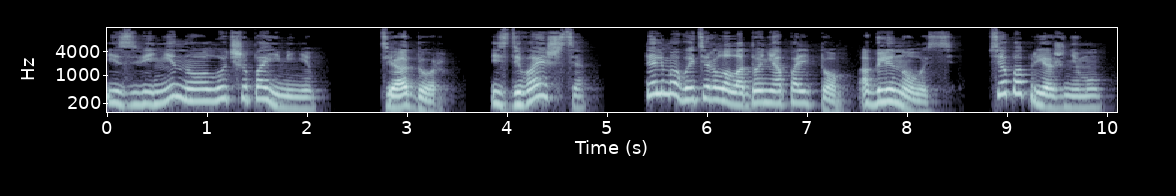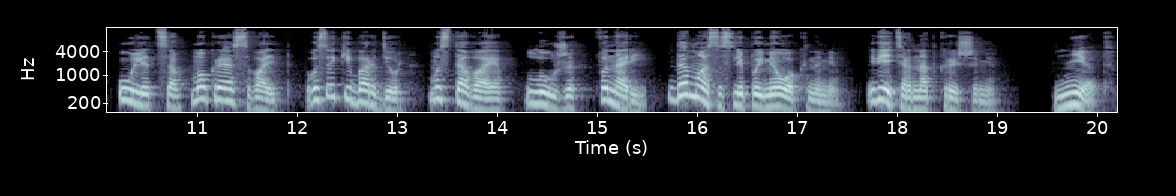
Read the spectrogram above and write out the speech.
Извини, но лучше по имени. Теодор. Издеваешься? Тельма вытерла ладони о пальто, оглянулась. Все по-прежнему. Улица, мокрый асфальт, высокий бордюр, мостовая, лужи, фонари, дома со слепыми окнами, ветер над крышами. Нет,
